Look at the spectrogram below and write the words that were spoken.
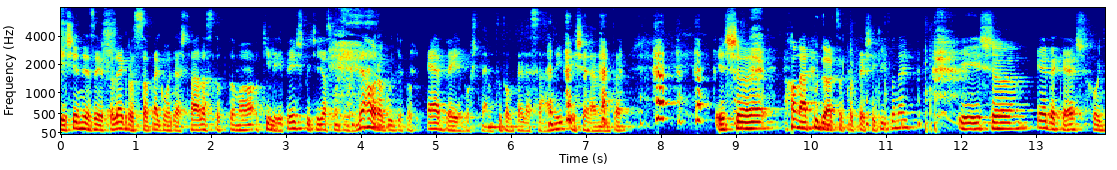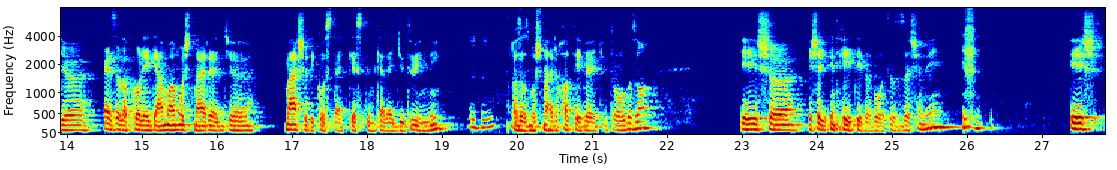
és én ezért a legrosszabb megoldást választottam a kilépést, úgyhogy azt mondtam, hogy ne haragudjatok, ebbe én most nem tudok beleszállni, és elmentem. És ha már kudarcokot tessék, itt van egy. És érdekes, hogy ezzel a kollégámmal most már egy második osztályt kezdtünk el együtt vinni, uh-huh. azaz most már hat éve együtt dolgozom, és, és egyébként hét éve volt ez az esemény, és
